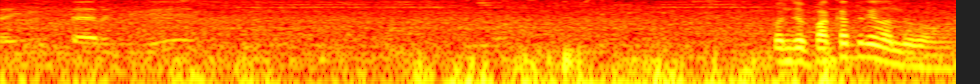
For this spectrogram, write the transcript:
ரைட்டாக இருக்குது. கொஞ்சம் பக்கத்துலேயே வந்துக்கோங்க.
